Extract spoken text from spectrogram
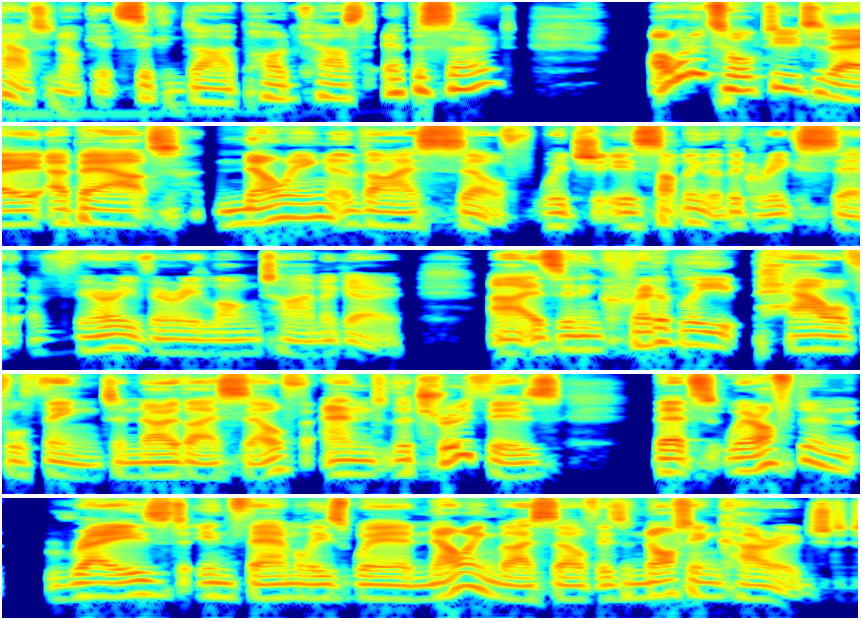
How to Not Get Sick and Die podcast episode. I want to talk to you today about knowing thyself, which is something that the Greeks said a very, very long time ago. Uh, it's an incredibly powerful thing to know thyself. And the truth is that we're often raised in families where knowing thyself is not encouraged.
